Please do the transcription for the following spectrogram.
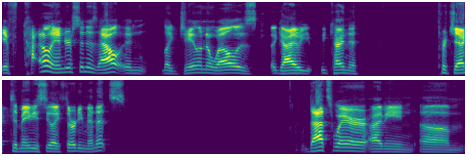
if Kyle Anderson is out and like Jaylen Nowell is a guy we, we kind of project to maybe see like 30 minutes, that's where I mean, um,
